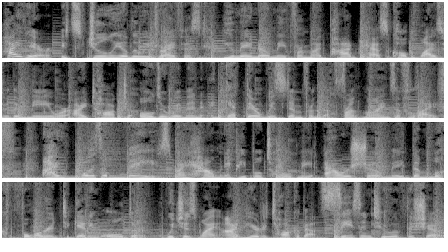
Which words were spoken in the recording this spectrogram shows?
Hi there, it's Julia Louis Dreyfus. You may know me from my podcast called Wiser Than Me, where I talk to older women and get their wisdom from the front lines of life. I was amazed by how many people told me our show made them look forward to getting older, which is why I'm here to talk about season two of the show.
